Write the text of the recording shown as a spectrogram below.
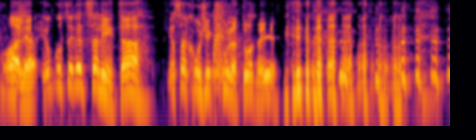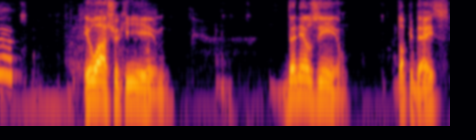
Olha, eu gostaria de salientar essa conjectura toda aí. eu acho que Danielzinho, top 10.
